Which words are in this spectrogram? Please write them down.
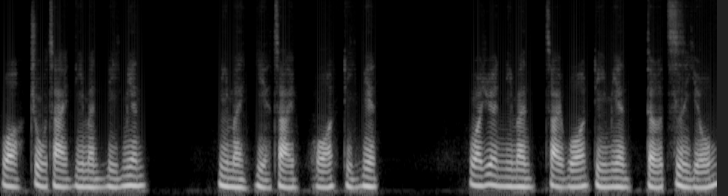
我住在你们里面，你们也在我里面。我愿你们在我里面得自由，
